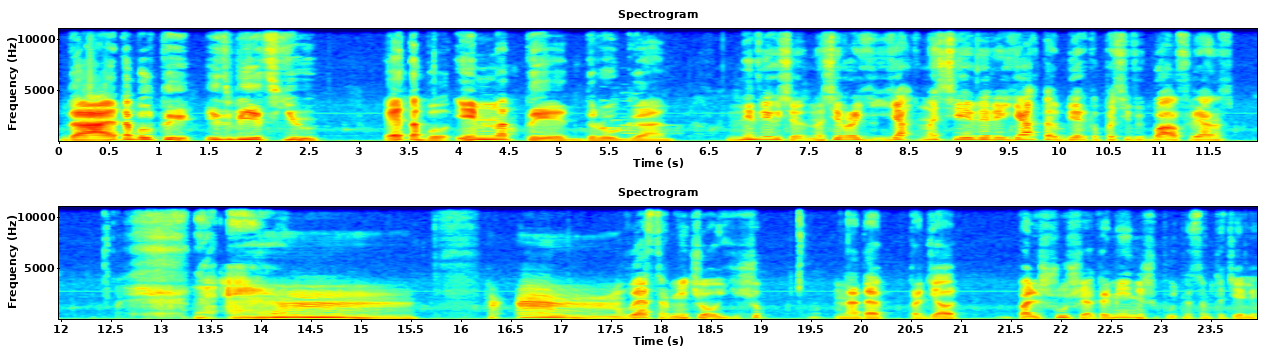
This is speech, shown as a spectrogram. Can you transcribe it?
Да, это был ты. It's me, it's you. Это был именно ты, друган. Не двигайся. На севере, я, на севере яхта берега Пасифик Балс рядом с... Лестер, ничего, еще надо проделать большущий, огромнейший путь на самом-то деле.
